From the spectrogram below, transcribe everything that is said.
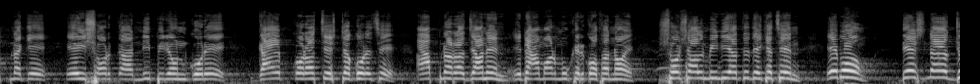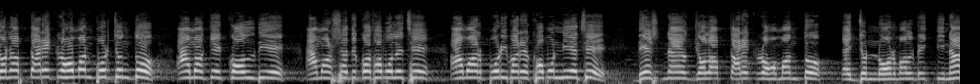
আপনাকে এই সরকার নিপীড়ন করে গায়েব করার চেষ্টা করেছে। আপনারা জানেন, এটা আমার মুখের কথা নয়, সোশ্যাল মিডিয়াতে দেখেছেন এবং দেশনায়ক জনাব তারেক রহমান পর্যন্ত আমাকে কল দিয়ে আমার সাথে কথা বলেছে, আমার পরিবারের খবর নিয়েছে। দেশনায়ক জনাব তারেক রহমান তো একজন নর্মাল ব্যক্তি না,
